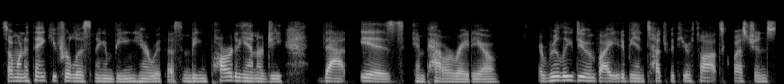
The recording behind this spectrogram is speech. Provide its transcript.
So I want to thank you for listening and being here with us and being part of the energy that is Empower Radio. I really do invite you to be in touch with your thoughts, questions,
